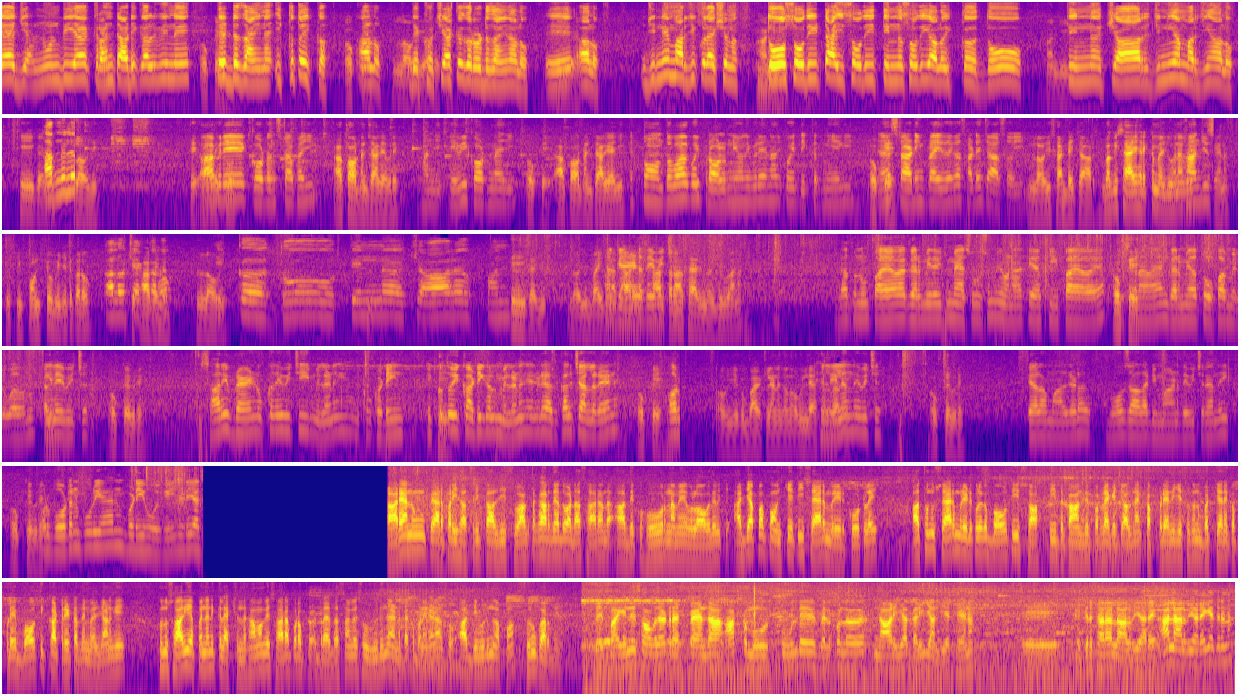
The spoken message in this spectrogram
ਹੈ ਜੈਨੂਨ ਵੀ ਹੈ current article ਵੀ ਨੇ. ਤੇ ਡਿਜ਼ਾਈਨ ਹੈ ਇੱਕ ਤੋਂ ਇੱਕ। ਆ ਲੋ ਦੇਖੋ ਚੈੱਕ ਕਰੋ ਡਿਜ਼ਾਈਨ ਆ ਲੋ ਇਹ ਆ ਲੋ ਜਿੰਨੇ ਮਰਜ਼ੀ ਕਲੈਕਸ਼ਨ 200 ਦੀ 250 ਦੀ 300 ਦੀ ਆ ਲੋ 1 2 ਹਾਂਜੀ। 3 4 ਜਿੰਨੀਆਂ ਮਰਜ਼ੀਆਂ ਆ ਲੋ ਠੀਕ ਹੈ ਆਪਣੇ ਲਓ ਜੀ। ਤੇ ਆ ਆ ਵੀਰੇ ਕਾਟਨ ਸਟਾਫ ਹੈ ਜੀ। ਆ ਕਾਟਨ ਚ ਆ ਗਿਆ ਵੀਰੇ। ਹਾਂਜੀ ਇਹ ਵੀ ਕਾਟਨ ਹੈ ਜੀ। ਓਕੇ ਆ ਕਾਟਨ ਚ ਆ ਗਿਆ ਜੀ। ਇਹ ਧੋਣ ਤੋਂ ਬਾਅਦ ਕੋਈ ਪ੍ਰੋਬਲਮ ਨਹੀਂ ਆਉਂਦੀ ਵੀਰੇ ਇਹਨਾਂ 'ਚ ਕੋਈ ਦਿੱਕਤ ਨਹੀਂ ਹੈਗੀ. ਇਹਨਾਂ ਸਟਾਰਟਿੰਗ ਪ੍ਰਾਈਸ ਹੈਗਾ 450 ਜੀ। ਲਓ ਜੀ 4.5 ਬਾਕੀ ਸਾਈਜ਼ ਹਰ ਇੱਕ ਮਿਲ ਜੂ ਨਾ ਵੀਰੇ? ਹਾਂਜੀ। ਹੈ ਨਾ? ਤੁਸੀਂ ਪਹੁੰਚੋ ਵਿਜ਼ਿਟ ਕਰੋ। ਆ ਲੋ ਚੈੱਕ ਕਰੋ। ਲਓ ਜੀ। 1 2 3 4 5 ਠੀਕ ਹੈ ਜੀ। ਲਓ ਜੀ ਬਾਈਕ ਗੈਂਟ ਸਾਰੇ ਦੇ ਹਰ ਵਿੱਚ। ਤਰ੍ਹਾਂ ਸਾਈਜ਼ ਮਿਲ ਜੂਗਾ ਨਾ ਜਿਹੜਾ ਤੁਹਾਨੂੰ ਪਾਇਆ ਹੋਇਆ ਗਰਮੀ ਦੇ ਵਿੱਚ ਮਹਿਸੂਸ ਵੀ ਹੋਣਾ ਕਿ ਕੀ ਪਾਇਆ ਹੋਇਆ। ਹੈ ਇਸ. ਤਰ੍ਹਾਂ ਦਾ ਗਰਮੀ ਦਾ ਤੋਹਫਾ ਮਿਲੂਗਾ ਤੁਹਾਨੂੰ ਇਹਦੇ ਵਿੱਚ। ਓਕੇ ਵੀਰੇ। ਸਾਰੀ ਬ੍ਰਾਂਡ ਲੁੱਕ ਦੇ ਵਿੱਚ ਹੀ ਮਿਲਣਗੇ ਦੇਖੋ ਕਟਿੰਗ ਇੱਕ ਤੋਂ ਇੱਕ ਆਰਟੀਕਲ ਮਿਲਣਗੇ ਜਿਹੜੇ ਅੱਜ ਕੱਲ ਚੱਲ ਰਹੇ ਨੇ। ਓਕੇ ਔਰ ਲਓ ਜੀ ਕੋਈ ਬਾਈਟ ਲੈਣਾ ਚਾਹੁੰਦਾ ਉਹ ਵੀ ਲੈ ਸਕਦਾ ਲੇਲਨ ਦੇ ਵਿੱਚ। ਇਹ ਓਕੇ ਵੀਰੇ ਵਾਲਾ ਮਾਲ ਜਿਹੜਾ ਬਹੁਤ ਜ਼ਿਆਦਾ ਡਿਮਾਂਡ ਦੇ ਵਿੱਚ ਰਹਿੰਦਾ ਜੀ। ਓਕੇ ਵੀਰੇ। ਔਰ ਬੋਟਨ ਪੂਰੀ ਐਨ ਬੜੀ ਹੋ ਗਈ ਜਿਹੜੀ ਅੱਜ ਸਾਰਿਆਂ ਨੂੰ ਪਿਆਰ ਭਰੀ ਸਤਿ ਸ੍ਰੀ ਅਕਾਲ ਜੀ। ਸਵਾਗਤ ਕਰਦੇ ਹਾਂ ਤੁਹਾਡਾ ਸਾਰਿਆਂ ਦਾ ਅੱਜ ਇੱਕ ਹੋਰ ਨਵੇਂ ਵਲੌਗ ਦੇ ਵਿੱਚ। ਅੱਜ ਆਪਾਂ ਪਹੁੰਚੇ ਤੀ ਸ਼ਹਿਰ ਮਰੇਡਕੋਟਲੇ ਆ ਤੁਹਾਨੂੰ ਸ਼ਹਿਰ ਮਰੇਡਕੋਟਲੇ ਇੱਕ ਬਹੁਤ ਹੀ ਸਸਤੀ ਦੁਕਾਨ ਦੇ ਉੱਪਰ ਲੈ ਕੇ ਚੱਲਦੇ ਹਾਂ ਕੱਪੜਿਆਂ ਦੀ, ਜਿੱਥੇ ਤੁਹਾਨੂੰ ਬੱਚਿਆਂ ਦੇ ਕੱਪੜੇ ਬਹੁਤ ਹੀ ਘੱਟ ਰੇਟਾਂ ਤੇ ਮਿਲ ਜਾਣਗੇ। ਤੁਹਾਨੂੰ ਸਾਰੀ ਆਪਾਂ ਇਹਨਾਂ ਦੀ ਕਲੈਕਸ਼ਨ ਦਿਖਾਵਾਂਗੇ, ਸਾਰਾ ਪ੍ਰੋਪਰ ਐਡਰੈਸ ਦੱਸਾਂਗੇ। ਸੋ ਵੀਡੀਓ ਦੇ ਐਂਡ ਤੱਕ ਬਣੇ ਰਹਿਣਾ, ਸੋ ਅੱਜ ਦੀ ਵੀਡੀਓ ਨੂੰ ਆਪਾਂ ਸ਼ੁਰੂ ਕਰਦੇ ਹਾਂ। ਤੇ ਬਾਈ, ਇਹਨੇ ਸ਼ੌਪ ਦਾ ਐਡਰੈਸ ਪੈਣ ਦਾ ਆ ਕਮੋ ਸਕੂਲ ਦੇ ਬਿਲਕੁਲ ਨਾਲ ਹੀ ਆ, ਗਲੀ ਜਾਂਦੀ ਇੱਥੇ ਹੈ ਨਾ ਤੇ ਇੱਧਰ ਸਾਰਾ ਲਾਲ ਬਾਜ਼ਾਰ ਹੈ। ਆ ਲਾਲ ਬਾਜ਼ਾਰ ਹੈਗਾ ਇੱਧਰ ਨਾ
